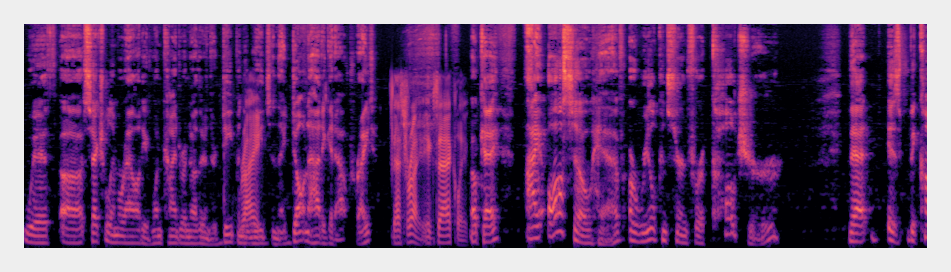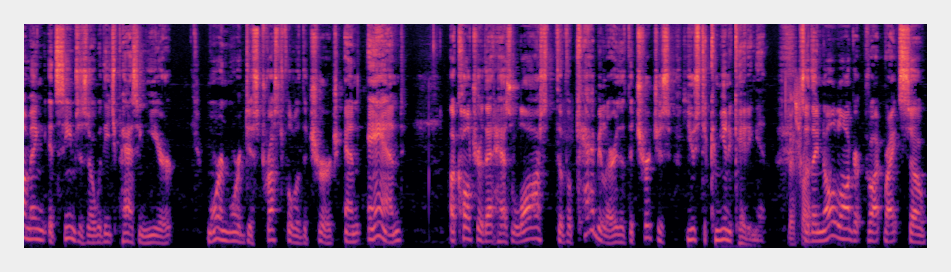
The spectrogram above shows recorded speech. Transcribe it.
with uh, sexual immorality of one kind or another and they're deep in Right. the weeds and they don't know how to get out, right? That's right. Exactly. Okay. I also have a real concern for a culture that is becoming, it seems as though with each passing year, more and more distrustful of the church and, and a culture that has lost the vocabulary that the church is used to communicating in. That's right. So they no longer, right, so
